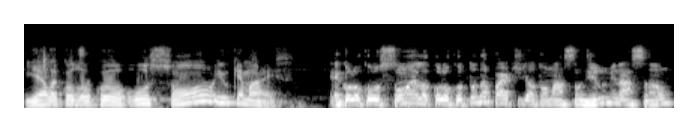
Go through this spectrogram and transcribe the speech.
E ela colocou o som e o que mais? É, colocou o som, ela colocou toda a parte de automação de iluminação,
